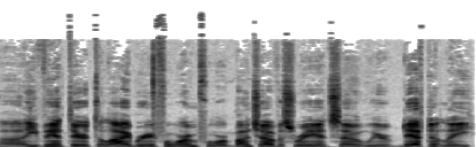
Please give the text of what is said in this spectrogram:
uh, event there at the library for him for a bunch of us read. So we're definitely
